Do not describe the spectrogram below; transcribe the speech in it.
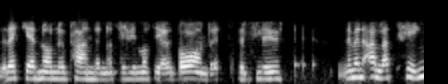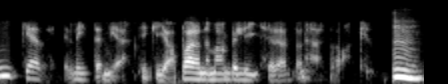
räcker någon upp handen och säger vi måste göra ett barnrättsbeslut. Nej, men alla tänker lite mer tycker jag, bara när man belyser en sån här sak. Mm.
